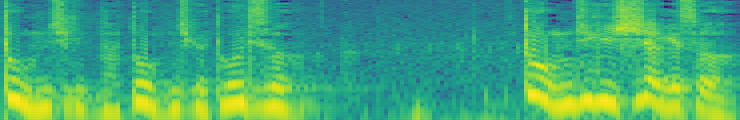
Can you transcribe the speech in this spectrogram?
또 움직인다, 또 움직여, 또 어디서? 또 움직이기 시작했어.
